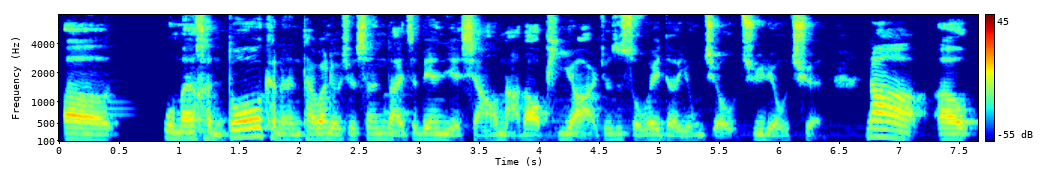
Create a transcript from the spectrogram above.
呃，我们很多可能台湾留学生来这边也想要拿到 PR，就是所谓的永久居留权。那呃。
